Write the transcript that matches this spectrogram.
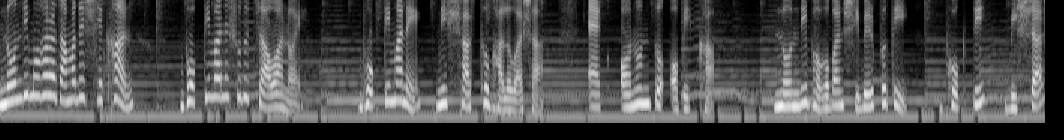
নন্দী মহারাজ আমাদের শেখান, ভক্তি মানে শুধু চাওয়া নয়। ভক্তি মানে নিঃস্বার্থ ভালোবাসা, এক অনন্ত অপেক্ষা। নন্দী ভগবান শিবের প্রতি ভক্তি বিশ্বাস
